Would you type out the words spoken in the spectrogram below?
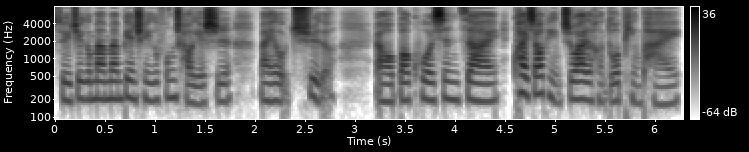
所以这个慢慢变成一个风潮也是蛮有趣的。然后包括现在快消品之外的很多品牌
